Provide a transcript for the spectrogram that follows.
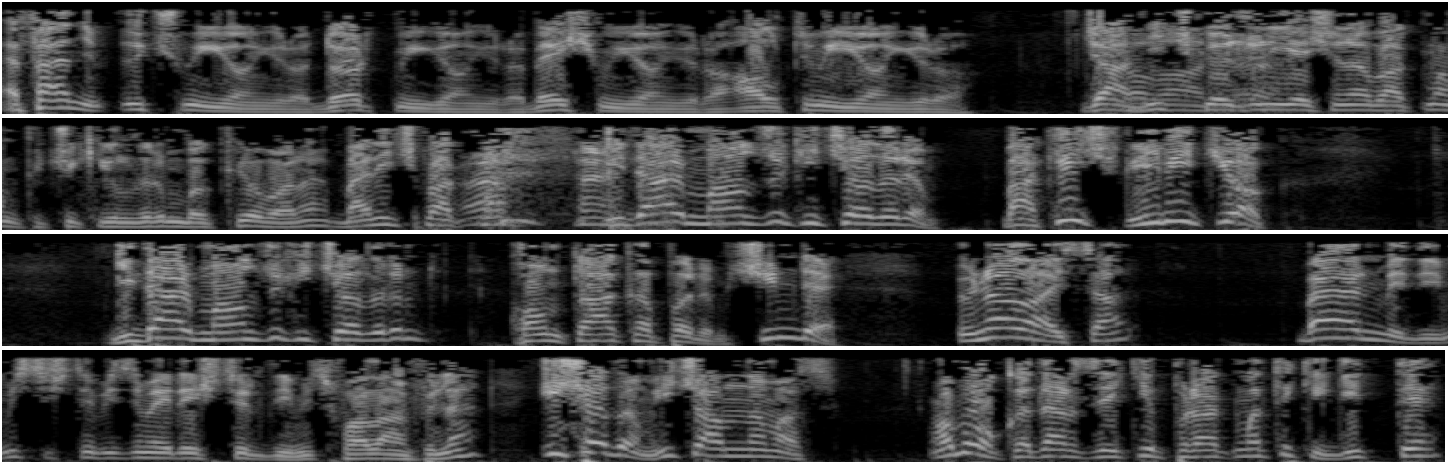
Efendim 3 milyon euro, 4 milyon euro, 5 milyon euro, 6 milyon euro. Can Tamam, hiç gözünün evet. yaşına bakmam. Küçük Yıldırım bakıyor bana. Ben hiç bakmam. Gider manzuk içi alırım. Bak hiç limit yok. Gider manzuk içi alırım. Kontağı kaparım. Şimdi Ünal Aysal beğenmediğimiz işte bizim eleştirdiğimiz falan filan iş adamı hiç anlamaz. Ama o kadar zeki pragmatik ki gitti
